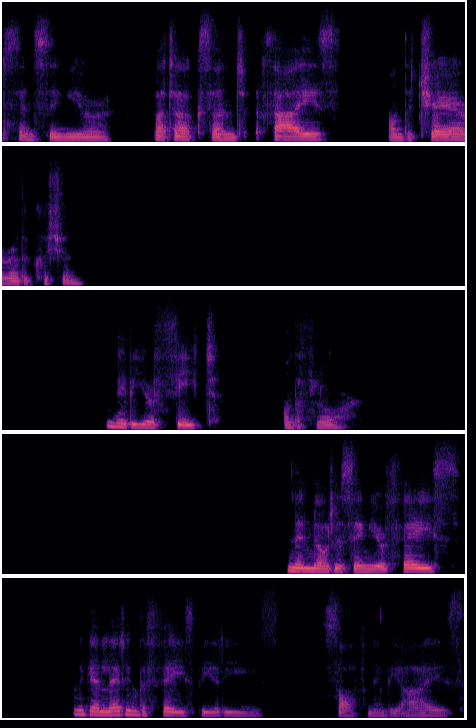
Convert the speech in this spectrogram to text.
Sensing your buttocks and thighs on the chair or the cushion. Maybe your feet on the floor. And then noticing your face. And again, letting the face be at ease, softening the eyes.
